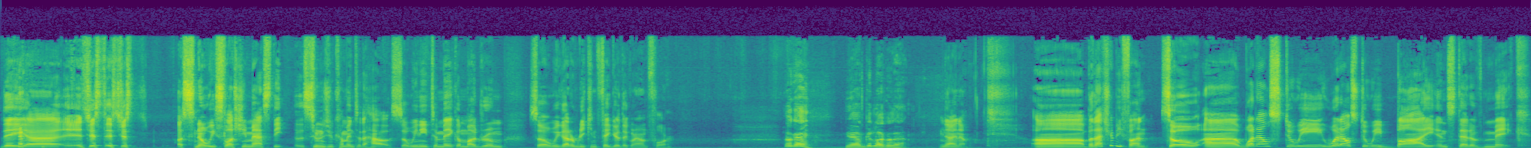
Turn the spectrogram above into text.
they, uh, it's just, it's just a snowy, slushy mess. The as soon as you come into the house, so we need to make a mud room. So we got to reconfigure the ground floor. Okay. Yeah. Good luck with that. Yeah, I know. Uh, but that should be fun. So, uh, what else do we what else do we buy instead of make?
